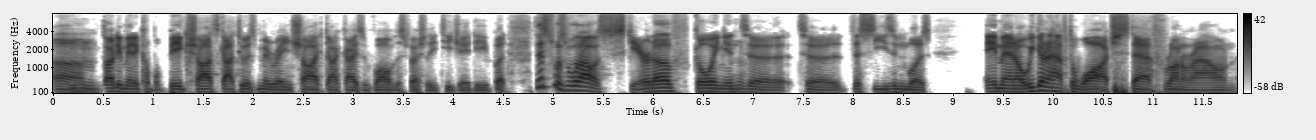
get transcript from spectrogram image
Um, thought he made a couple big shots, got to his mid range shot, got guys involved, especially TJD. But this was what I was scared of going Mhm. into to the season was, hey man, are we gonna have to watch Steph run around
